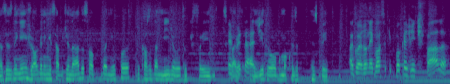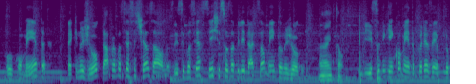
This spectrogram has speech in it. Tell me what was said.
Às vezes ninguém joga, ninguém sabe de nada, só baniu por, por causa da mídia ou do que foi esclarecido ou alguma coisa a respeito. Agora, um negócio que pouca gente fala ou comenta é que no jogo dá para você assistir as aulas. E se você assiste, suas habilidades aumentam no jogo. Ah, então. Isso ninguém comenta. Por exemplo,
